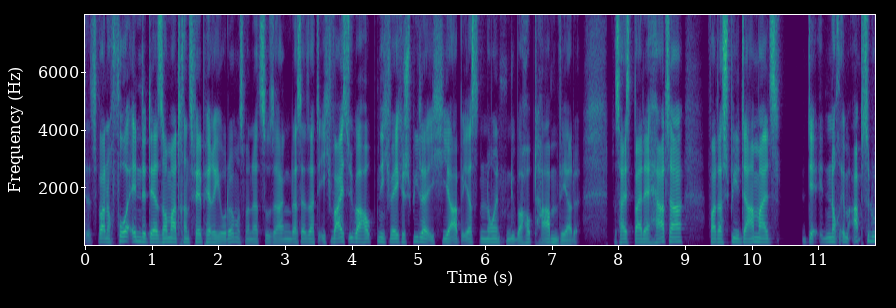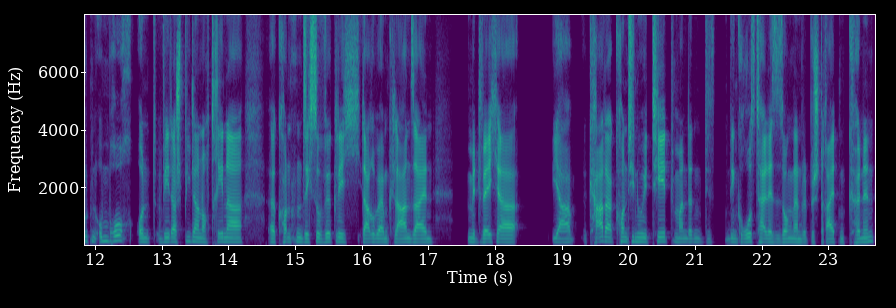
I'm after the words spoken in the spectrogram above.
es war noch vor Ende der Sommertransferperiode, muss man dazu sagen, dass er sagte, ich weiß überhaupt nicht, welche Spieler ich hier ab 1.9. überhaupt haben werde. Das heißt, bei der Hertha war das Spiel damals der, noch im absoluten Umbruch und weder Spieler noch Trainer äh, konnten sich so wirklich darüber im Klaren sein, mit welcher ja, Kaderkontinuität man dann den Großteil der Saison dann wird bestreiten können,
